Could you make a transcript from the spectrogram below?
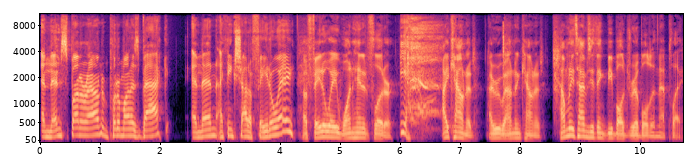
and then spun around and put him on his back, and then I think shot a fadeaway. A fadeaway one-handed floater. Yeah. I counted. I rewound and counted. How many times do you think b-ball dribbled in that play?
